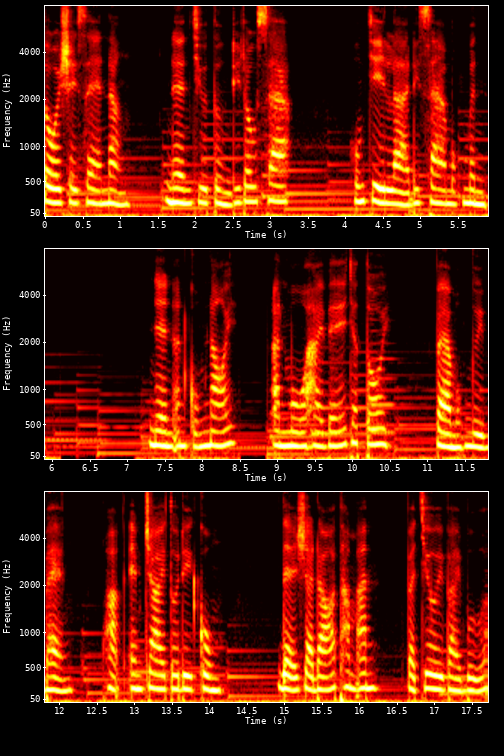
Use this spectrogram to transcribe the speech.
Tôi say xe nặng nên chưa từng đi đâu xa, huống chi là đi xa một mình. Nên anh cũng nói, anh mua hai vé cho tôi và một người bạn hoặc em trai tôi đi cùng, để ra đó thăm anh và chơi vài bữa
